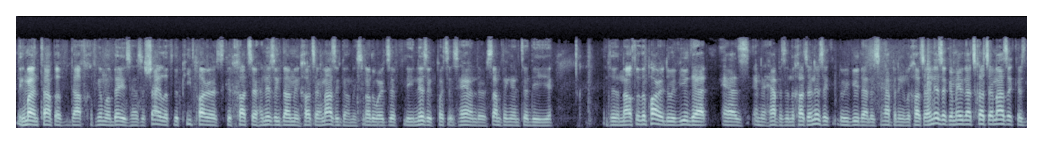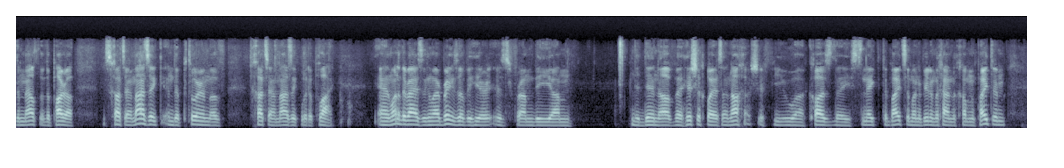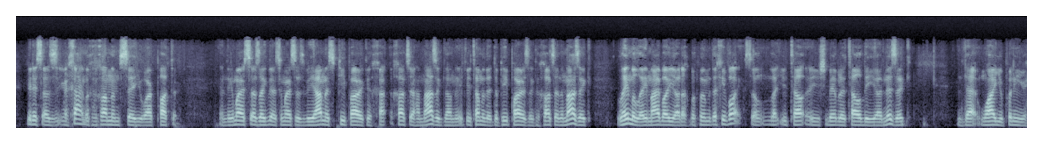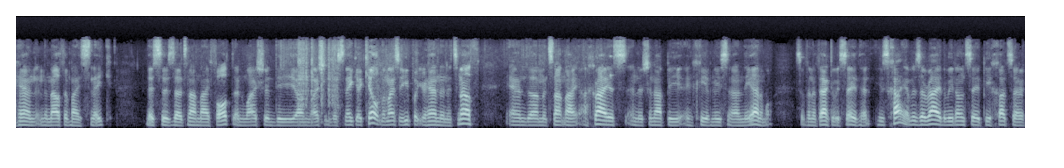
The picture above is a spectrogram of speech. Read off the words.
The Gemara on top of Daf Chav Gimel Beis has a shaila if the pi para is kechatzer hanizik dami chatzer mazik dami. So In other words, if the nizik puts his hand or something into the into the mouth of the para, do we view that as and it happens in the chatzer nizik? Do we view that as happening in the chatzer nizik, or maybe that's chatzer mazik because the mouth of the para is chatzer mazik, and the pturim of chatzer mazik would apply. And one of the rises the Gemara brings over here is from the um, the din of uh, hishach bayas anachash. If you uh, cause the snake to bite someone, and mecham mecham paitim, Vida says yachayim mechachamim say you are potter. And the Gemara says like this: the Gemara says v'yamis pipar chatzer hamazik dami. If you tell me that the pipar is like the chatzer the mazik, lemalei my yadach b'pum dechivoy. So let you tell you should be able to tell the uh, nizik that why you're putting your hand in the mouth of my snake. This is uh, it's not my fault, and why should the um, why should the snake get killed? The say you put your hand in its mouth and um, it's not my achrayas, and there should not be a chi of misa on the animal. So from the fact that we say that he's chayav is a right that we don't say pi chatzar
